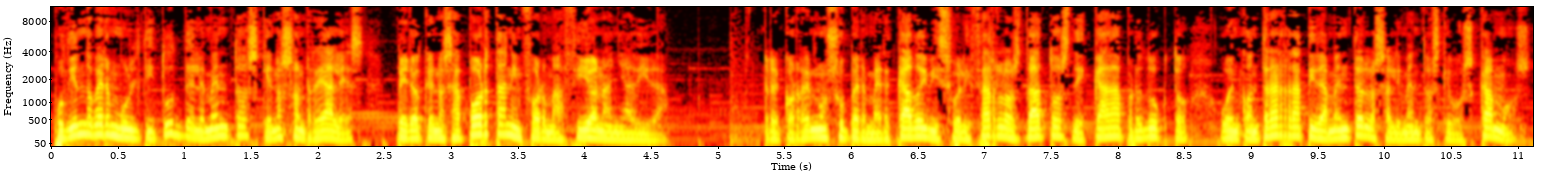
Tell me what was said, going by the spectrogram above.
pudiendo ver multitud de elementos que no son reales, pero que nos aportan información añadida. Recorrer un supermercado y visualizar los datos de cada producto o encontrar rápidamente los alimentos que buscamos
